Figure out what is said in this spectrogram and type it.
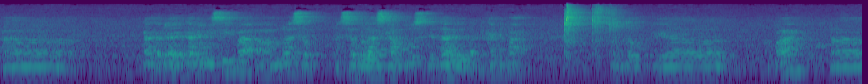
uh, ada akademisi Pak, alhamdulillah se 11 kampus kita libatkan Pak untuk ya apa uh,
